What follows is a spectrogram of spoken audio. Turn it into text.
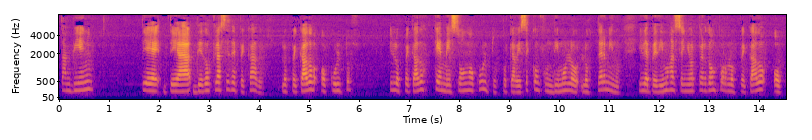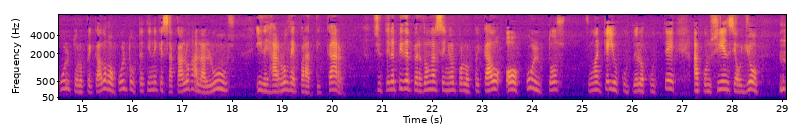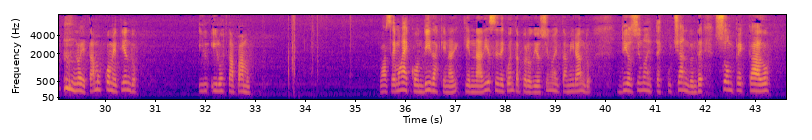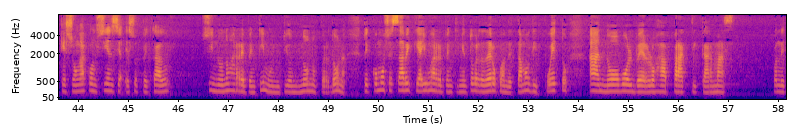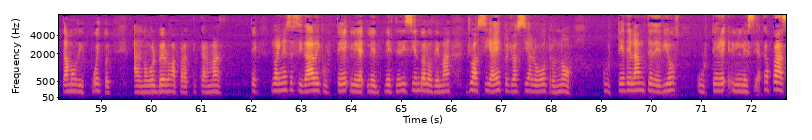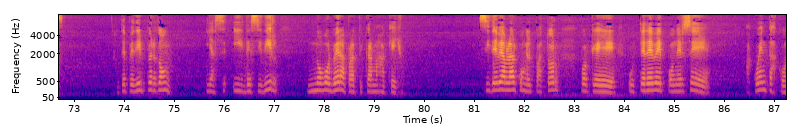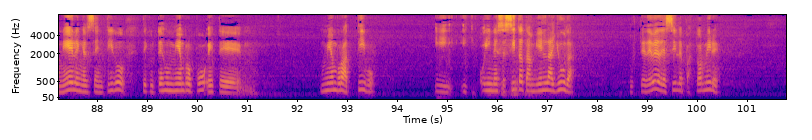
también de, de dos clases de pecados, los pecados ocultos y los pecados que me son ocultos, porque a veces confundimos los términos y le pedimos al Señor perdón por los pecados ocultos. Los pecados ocultos usted tiene que sacarlos a la luz y dejarlos de practicar. Si usted le pide perdón al Señor por los pecados ocultos, son aquellos de los que usted a conciencia o yo los estamos cometiendo y, los tapamos. Lo hacemos a escondidas, que nadie, que nadie se dé cuenta, pero Dios sí nos está mirando, Dios sí nos está escuchando. Entonces, son pecados que son a conciencia, esos pecados, si no nos arrepentimos, Dios no nos perdona. De cómo se sabe que hay un arrepentimiento verdadero cuando estamos dispuestos a no volverlos a practicar más. Cuando estamos dispuestos a no volverlos a practicar más. No hay necesidad de que usted le, esté diciendo a los demás, yo hacía esto, yo hacía lo otro. No, usted delante de Dios, usted le sea capaz de pedir perdón y, y decidir no volver a practicar más aquello. Si debe hablar con el pastor, porque usted debe ponerse a cuentas con él en el sentido de que usted es un miembro este, un miembro activo y, y, necesita también la ayuda. Usted debe decirle, pastor, mire,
